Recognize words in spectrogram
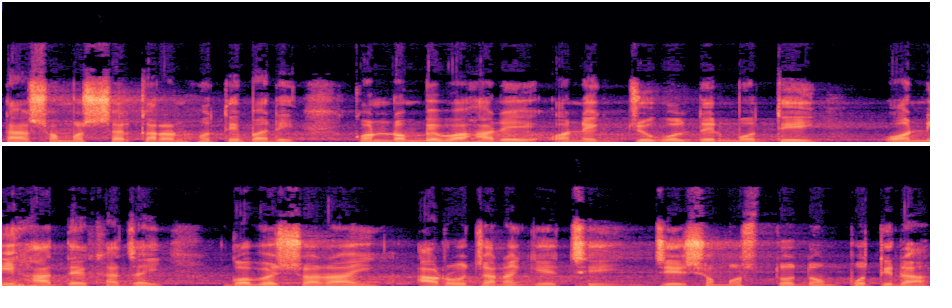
তা সমস্যার কারণ হতে পারে। কন্ডম ব্যবহারে অনেক যুগলদের মধ্যেই অনীহা দেখা যায়। গবেষণায় আরও জানা গিয়েছে যে সমস্ত দম্পতিরা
